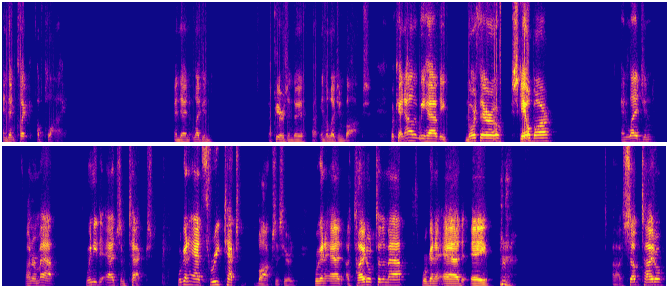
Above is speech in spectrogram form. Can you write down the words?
And then click apply. And then legend appears in the uh, in the legend box. Okay, now that we have the north arrow, scale bar, and legend on our map, we need to add some text. We're going to add three text boxes here. We're going to add a title to the map. We're going to add a uh, subtitle,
